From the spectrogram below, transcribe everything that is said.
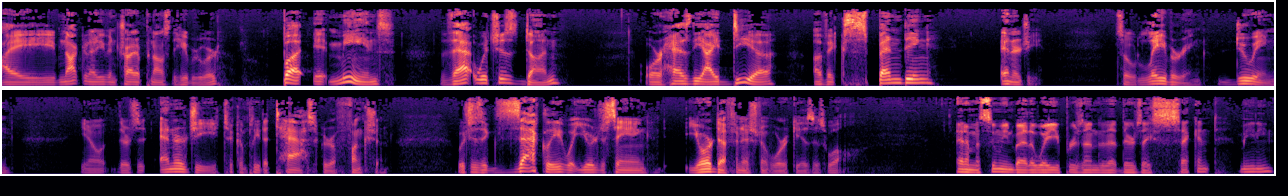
I'm not going to even try to pronounce the Hebrew word, but it means that which is done or has the idea of expending energy. So laboring, doing, you know, there's an energy to complete a task or a function, which is exactly what you were just saying your definition of work is as well. And I'm assuming by the way you presented that there's a second meaning.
